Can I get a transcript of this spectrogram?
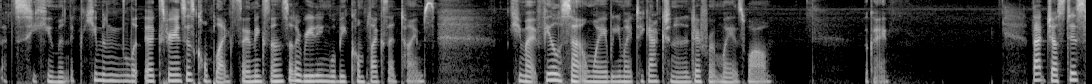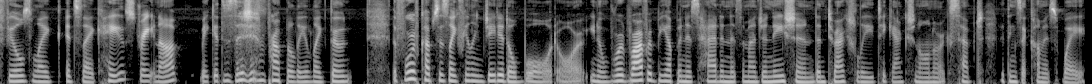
That's human. Human experience is complex. So it makes sense that a reading will be complex at times. You might feel a certain way, but you might take action in a different way as well. Okay. That justice feels like it's like, hey, straighten up make a decision properly. Like don't the four of cups is like feeling jaded or bored or you know would rather be up in his head and his imagination than to actually take action on or accept the things that come his way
